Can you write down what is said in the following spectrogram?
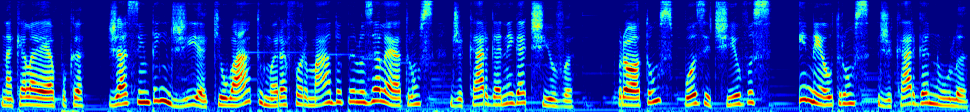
Naquela época, já se entendia que o átomo era formado pelos elétrons de carga negativa, prótons positivos e nêutrons de carga nula.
